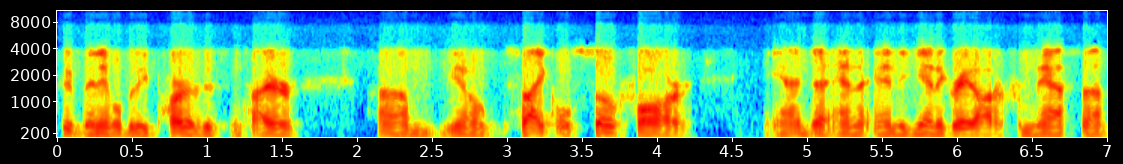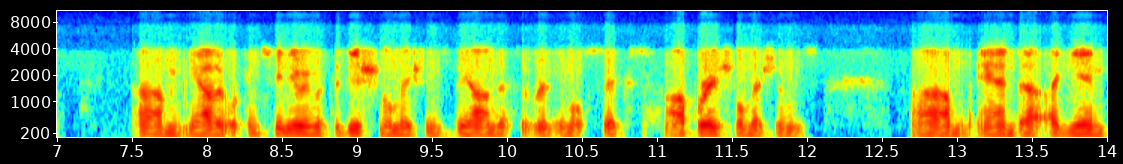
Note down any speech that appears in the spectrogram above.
to have been able to be part of this entire um, you know cycle so far. And uh, and and again, a great honor from NASA. Um, now that we're continuing with additional missions beyond this original six operational missions. Um, and uh, again,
